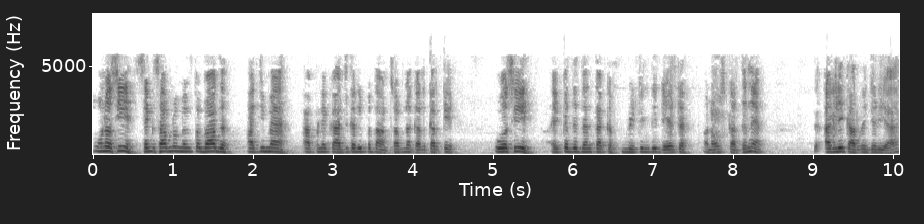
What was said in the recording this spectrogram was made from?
ਹੁਣ ਅਸੀਂ ਸਿੰਘ ਸਾਹਿਬ ਨੂੰ ਮਿਲਣ ਤੋਂ ਬਾਅਦ ਅੱਜ ਮੈਂ ਆਪਣੇ ਕਾਰਜਕਾਰੀ ਪ੍ਰਧਾਨ ਸਾਹਿਬ ਨਾਲ ਗੱਲ ਕਰਕੇ ਉਹ ਅਸੀਂ ਇੱਕ ਅੱਧੇ ਦਿਨ ਤੱਕ ਮੀਟਿੰਗ ਦੀ ਡੇਟ ਅਨਾਉਂਸ ਕਰ ਦਿੰਦੇ ਆ ਤੇ ਅਗਲੀ ਕਾਰਵਾਈ ਜਿਹੜੀ ਆ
